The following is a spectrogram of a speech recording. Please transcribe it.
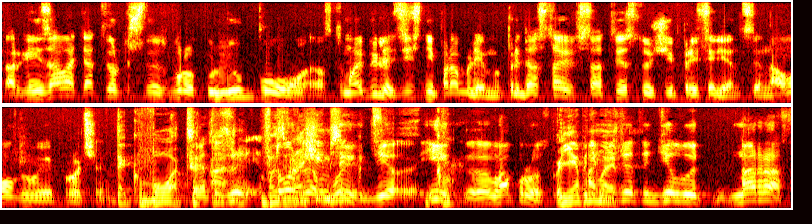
организовать отверточную сборку любого автомобиля здесь не проблема. Предоставить соответствующие преференции, налоговые и прочее. Так вот. Это а, же возвращаемся... тоже их, дел... их вопрос. Я понимаю. Они же это делают на раз.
